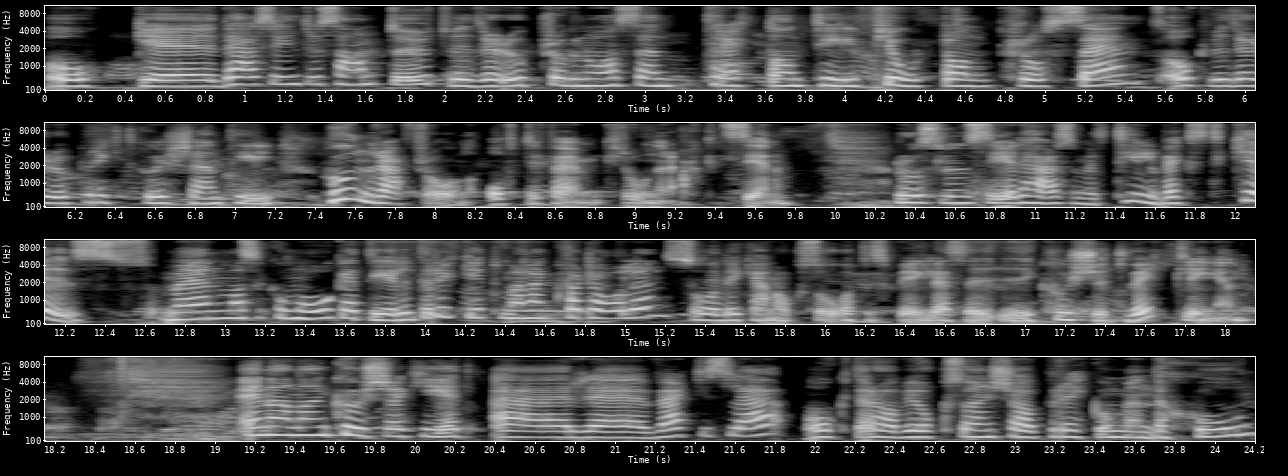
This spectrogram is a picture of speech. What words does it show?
Och eh, det här ser intressant ut. Vi drar upp prognosen 13 till 14 procent och vi drar upp riktkursen till 100 från 85 kronor aktien. Roslund ser det här som ett tillväxtcase, men man ska komma ihåg att det är lite ryckigt mellan kvartalen så det kan också återspegla sig i kursutvecklingen. En annan kursraket är eh, Vertislä och där har vi också en köprekommendation.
